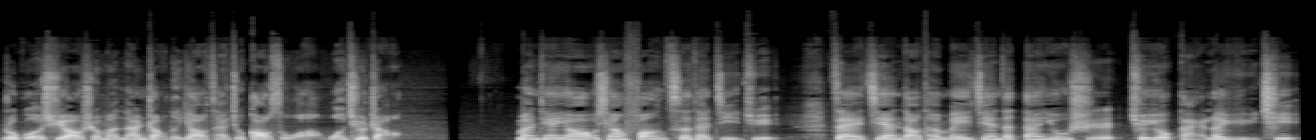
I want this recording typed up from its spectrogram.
如果需要什么难找的药材，就告诉我，我去找。”漫天妖想讽刺他几句，在见到他眉间的担忧时，却又改了语气：“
